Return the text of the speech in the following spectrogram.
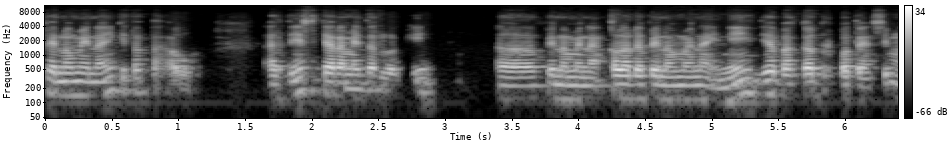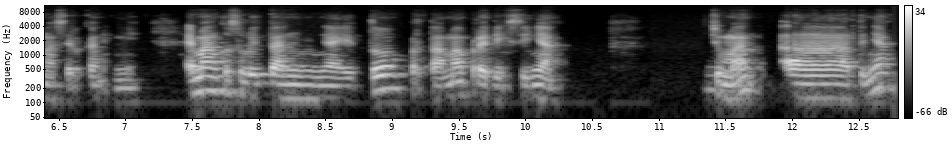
fenomenanya kita tahu artinya secara hmm. meteorologi uh, fenomena kalau ada fenomena ini dia bakal berpotensi menghasilkan ini emang kesulitannya itu pertama prediksinya. Cuman uh, artinya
